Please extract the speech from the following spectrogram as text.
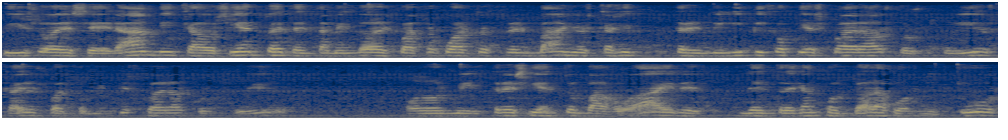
piso de cerámica, 270 mil dólares, cuatro cuartos, tres baños, casi tres mil y pico pies cuadrados construidos, casi los cuatro mil pies cuadrados construidos, o 2.300 bajo aire, le entregan con toda la fornitura,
